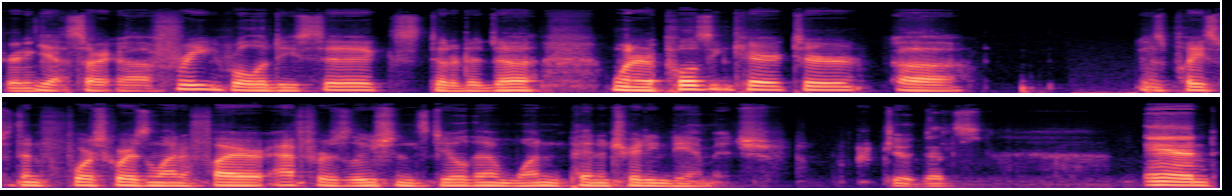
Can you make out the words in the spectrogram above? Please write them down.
trading. Yeah, sorry. Uh, free roll a d6. Da da da da. When an opposing character uh, is placed within four squares in line of fire, after resolutions, deal them one penetrating damage. dude that's and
